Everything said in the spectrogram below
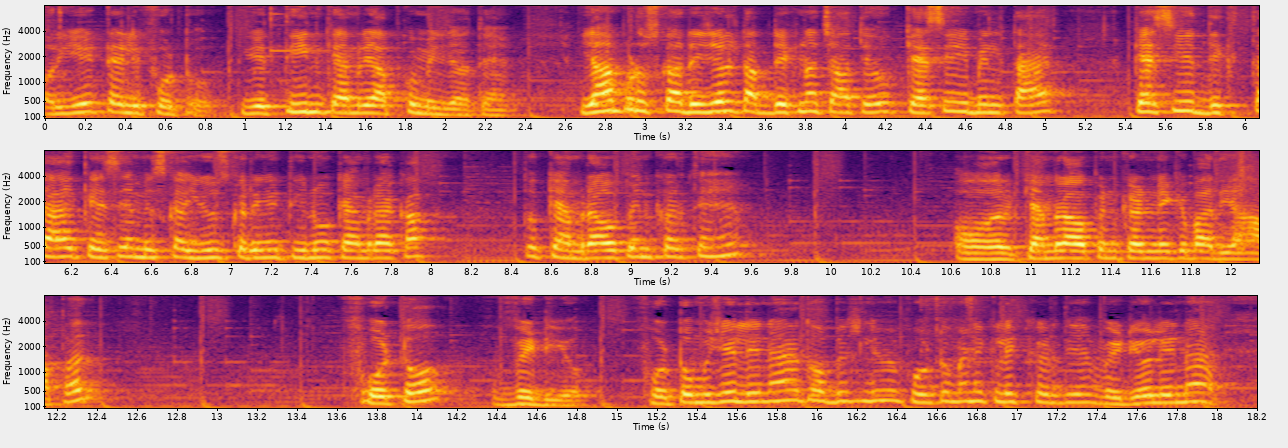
और ये टेलीफोटो ये तीन कैमरे आपको मिल जाते हैं। यहाँ पर उसका रिज़ल्ट आप देखना चाहते हो, कैसे ये मिलता है, कैसे ये दिखता है, कैसे हम इसका यूज़ करेंगे तीनों कैमरा का तो कैमरा ओपन करते हैं। और कैमरा ओपन करने के बाद यहाँ पर फ़ोटो, वीडियो। फ़ोटो मुझे लेना है तो ऑब्वियसली मैं फ़ोटो मैंने क्लिक कर दिया, वीडियो लेना है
